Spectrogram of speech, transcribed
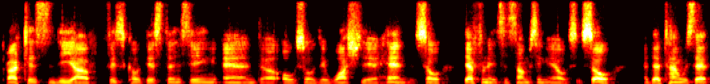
practiced the uh, physical distancing and uh, also they wash their hands. So definitely it's something else. So at that time, we said,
